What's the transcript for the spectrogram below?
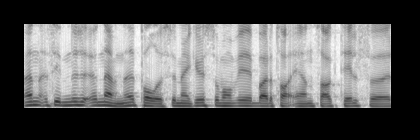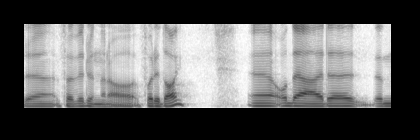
Men siden du nevner policymakers, så må vi bare ta én sak til før, før, vi runder av for i dag. og det er den,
